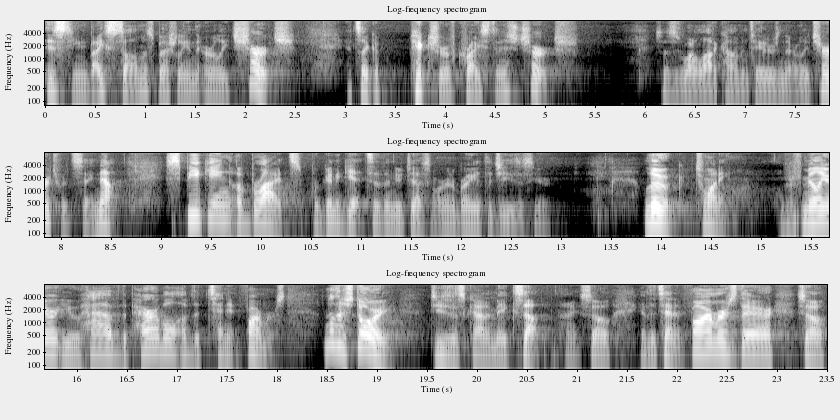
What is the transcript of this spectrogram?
is seen by some, especially in the early church. It's like a picture of Christ and his church. So, this is what a lot of commentators in the early church would say. Now, speaking of brides, we're going to get to the New Testament. We're going to bring it to Jesus here. Luke 20. If you're familiar, you have the parable of the tenant farmers. Another story Jesus kind of makes up. Right? So you have the tenant farmers there. So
